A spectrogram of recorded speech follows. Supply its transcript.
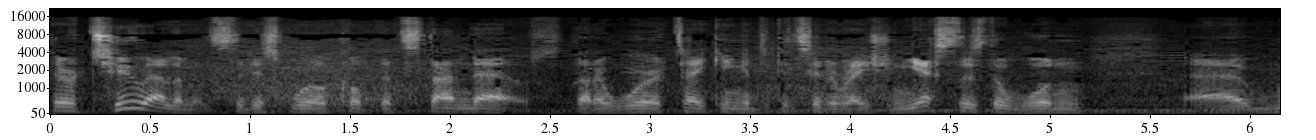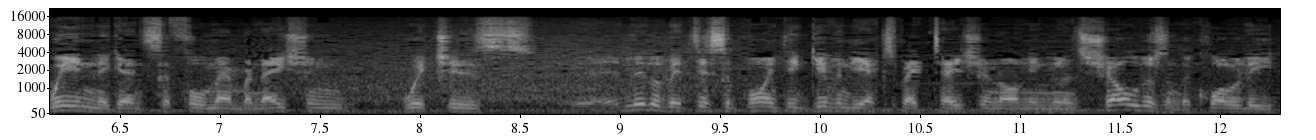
there are two elements to this World Cup that stand out that are worth taking into consideration. Yes, there's the one uh, win against a full member nation, which is a little bit disappointing given the expectation on England's shoulders and the quality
